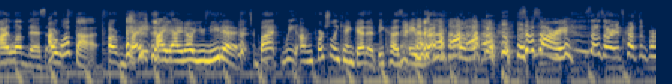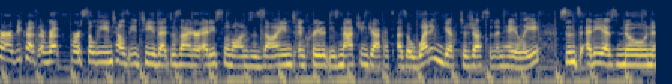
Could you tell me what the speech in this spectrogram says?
I love this. I Uh, want that. uh, right? I, I know you need it. but we unfortunately can't get it because a rep. So sorry. so sorry, it's custom for her because a rep for Celine tells ET that designer Hedi Slimane designed and created these matching jackets as a wedding gift to Justin and Hailey. Since Hedi has known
